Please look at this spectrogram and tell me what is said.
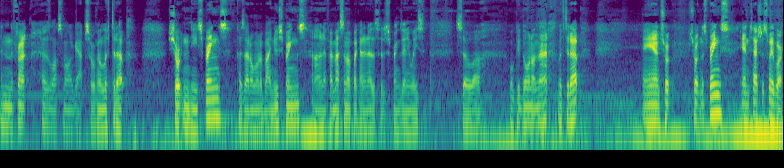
And then the front has a lot smaller gap. So we're gonna lift it up, shorten the springs, because I don't wanna buy new springs. Uh, and if I mess them up, I got another set of springs anyways. So uh, we'll get going on that, lift it up, and short, shorten the springs, and attach the sway bar.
